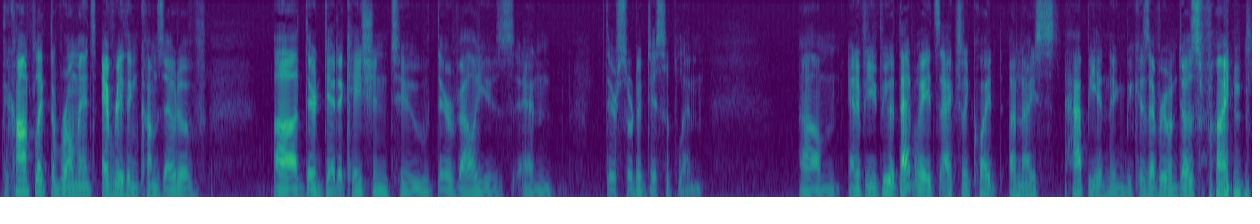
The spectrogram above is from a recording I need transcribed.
the conflict the romance everything comes out of uh, their dedication to their values and their sort of discipline. Um, and if you view it that way it's actually quite a nice happy ending because everyone does find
